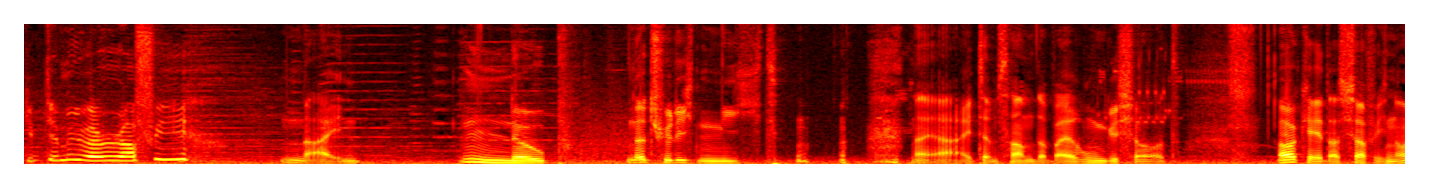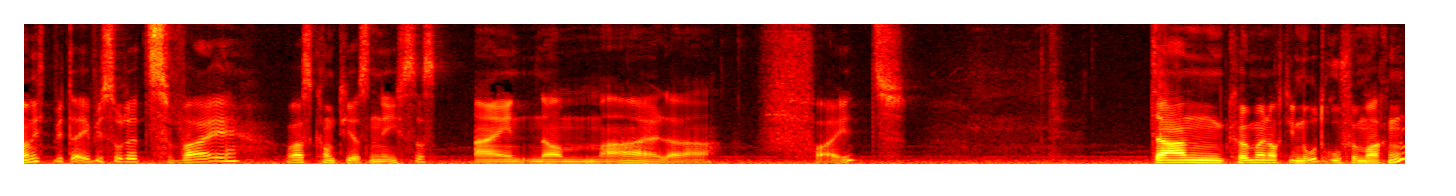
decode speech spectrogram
Gib dir Mühe, Ruffy. Nein. Nope. Natürlich nicht. naja, Items haben dabei rumgeschaut. Okay, das schaffe ich noch nicht mit der Episode 2. Was kommt hier als nächstes? Ein normaler Fight. Dann können wir noch die Notrufe machen.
